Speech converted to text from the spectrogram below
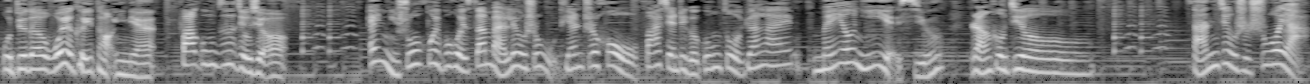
我觉得我也可以躺一年，发工资就行。哎，你说会不会三百六十五天之后发现这个工作原来没有你也行，然后就……咱就是说呀，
